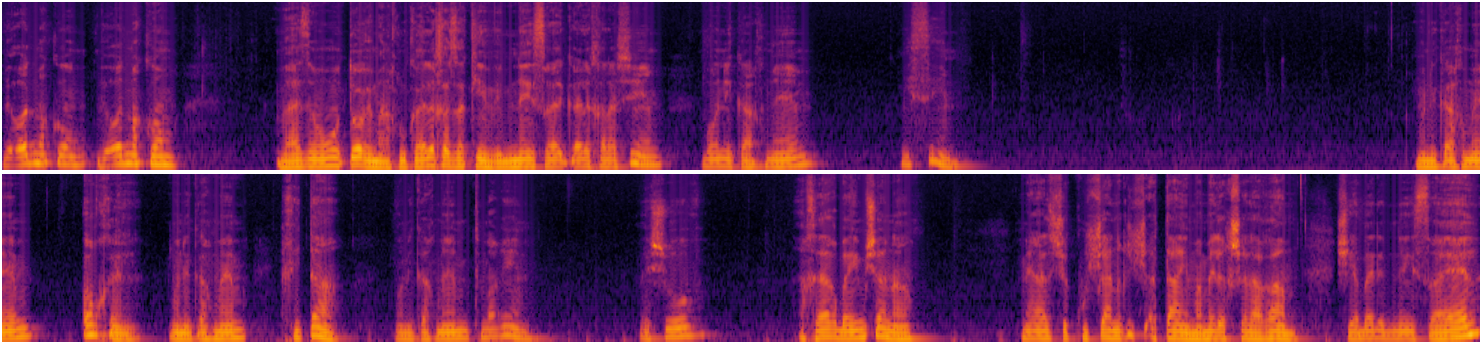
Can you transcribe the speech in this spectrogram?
ועוד מקום, ועוד מקום. ואז הם אמרו, טוב, אם אנחנו כאלה חזקים ובני ישראל כאלה חלשים, בואו ניקח מהם מיסים. בואו ניקח מהם אוכל, בואו ניקח מהם חיטה, בואו ניקח מהם תמרים. ושוב, אחרי 40 שנה, מאז שקושן רשעתיים, המלך של ארם, שיאבד את בני ישראל,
